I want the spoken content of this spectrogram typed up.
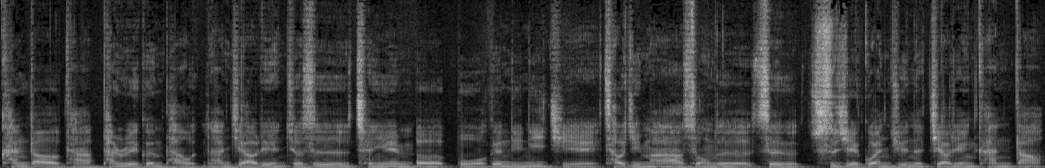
看到，他潘瑞跟潘潘教练，就是陈彦呃博跟林立杰超级马拉松的这个世界冠军的教练看到，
